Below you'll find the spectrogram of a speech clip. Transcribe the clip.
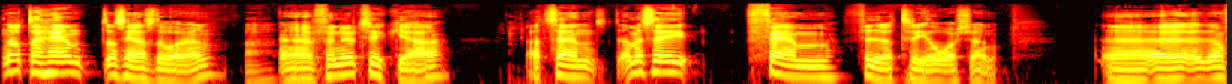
något har hänt de senaste åren. Eh, för nu tycker jag att sen, ja men säg fem, fyra, tre år sedan, eh, eller de,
